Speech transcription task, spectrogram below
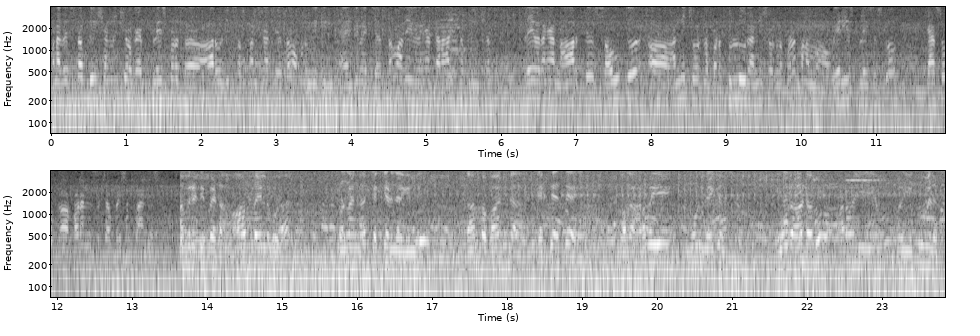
మన వెస్ట్ సబ్ డివిజన్ నుంచి ఒక ప్లేస్ కూడా ఆ రోజుకి సస్పెన్స్గా చేస్తాం. అప్పుడు మీకు ఇంటిమేట్ చేస్తాం. అదేవిధంగా తెనాలి సబ్ డివిజన్ అదేవిధంగా నార్త్ సౌత్ అన్ని చోట్ల కూడా తుళ్ళూరు అన్ని చోట్ల కూడా మనం వేరియస్ ప్లేసెస్లో క్యాష్ కోడన్ సర్చ్ ఆపరేషన్ ప్లాన్ చేస్తాం. రామిరెడ్డిపేట ఆరు లైన్లు కూడా క్షుణ్ణంగా చెక్ చేయడం జరిగింది. దాంట్లో భాగంగా చెక్ చేస్తే ఒక అరవై మూడు వెహికల్స్ మూడు ఆటోలు అరవై ఈ టూ వీలర్స్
